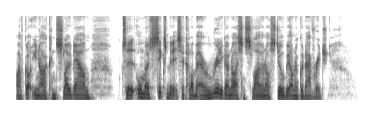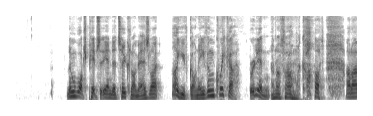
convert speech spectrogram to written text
I've got, you know, I can slow down to almost six minutes a kilometre and really go nice and slow, and I'll still be on a good average. Then watch Pips at the end of two kilometres, like, oh, you've gone even quicker. Brilliant. And I thought, oh my God. And, I,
